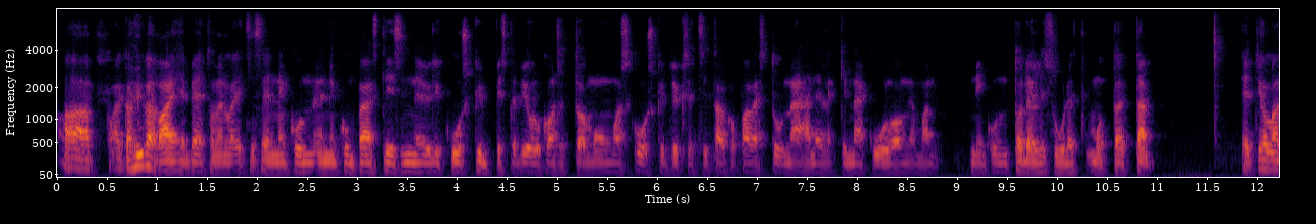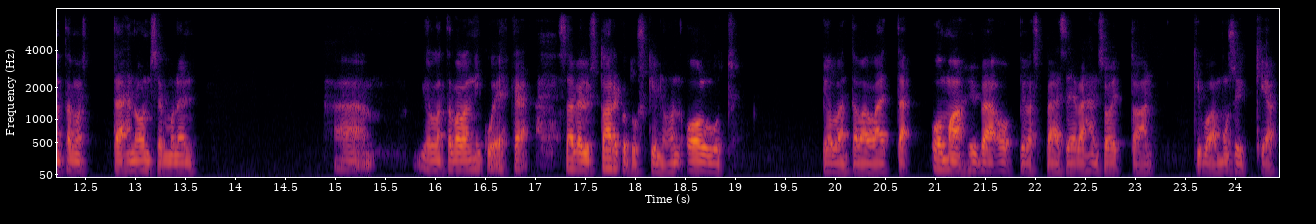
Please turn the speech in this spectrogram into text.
Uh, aika hyvä vaihe Beethovenilla itse asiassa ennen kuin, ennen kuin päästiin sinne yli 60 viulukonserttoa muun muassa 61, että sitten alkoi paljastua nämä hänellekin nämä kuulo-ongelman niin kuin todellisuudet, mutta että, että jollain tavalla tämähän on semmoinen uh, jollain tavalla niin kuin ehkä sävellystarkoituskin on ollut jollain tavalla, että oma hyvä oppilas pääsee vähän soittamaan kivaa musiikkia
